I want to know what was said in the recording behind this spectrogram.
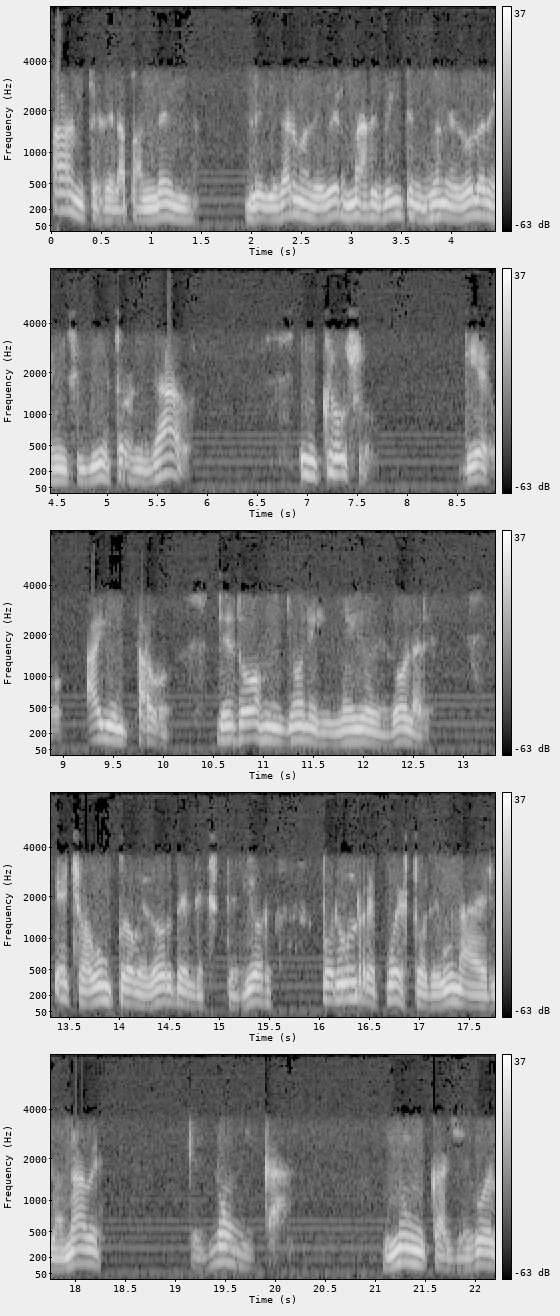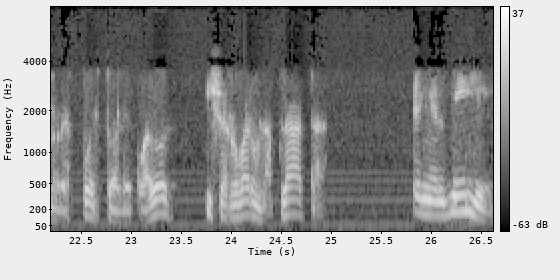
Antes de la pandemia, le llegaron a deber más de 20 millones de dólares en siniestros negados. Incluso, Diego, hay un pago de 2 millones y medio de dólares hecho a un proveedor del exterior por un repuesto de una aeronave que nunca, nunca llegó el repuesto al Ecuador y se robaron la plata. En el Villes,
